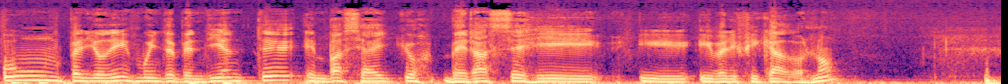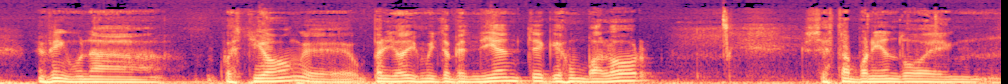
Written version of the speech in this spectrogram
un periodismo independiente en base a hechos veraces y, y, verificados, ¿no? En fin, una cuestión, eh, un periodismo independiente que es un valor que se está poniendo en,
